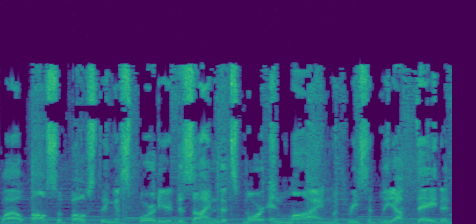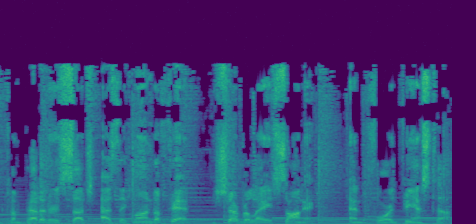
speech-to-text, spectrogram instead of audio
while also boasting a sportier design that's more in line with recently updated competitors such as the Honda Fit, Chevrolet Sonic, and Ford Fiesta.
